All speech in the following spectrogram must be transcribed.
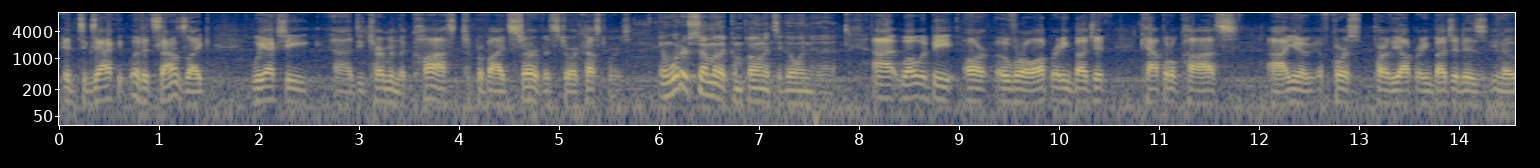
it's exactly what it sounds like. We actually uh, determine the cost to provide service to our customers. And what are some of the components that go into that? Uh, what would be our overall operating budget, capital costs? Uh, you know, of course, part of the operating budget is you know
